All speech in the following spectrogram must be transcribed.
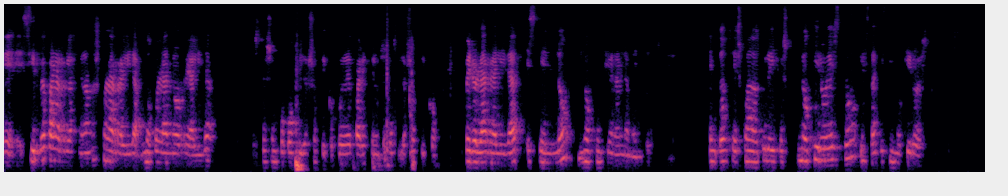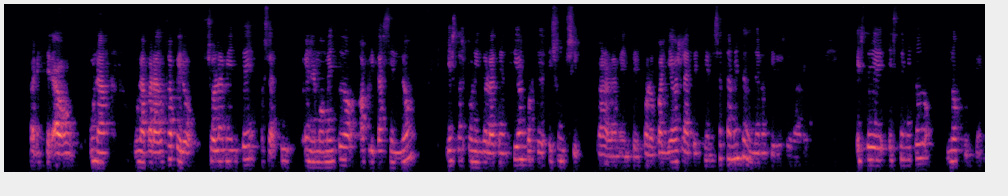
Eh, sirve para relacionarnos con la realidad, no con la no realidad. Esto es un poco filosófico, puede parecer un poco filosófico, pero la realidad es que el no no funciona en la mente. Entonces, cuando tú le dices no quiero esto, le estás diciendo quiero esto. Parecerá una, una paradoja, pero solamente, o sea, tú en el momento aplicas el no y estás poniendo la atención porque es un sí para la mente, con lo cual llevas la atención exactamente donde no quieres llevarla. Este, este método no funciona,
